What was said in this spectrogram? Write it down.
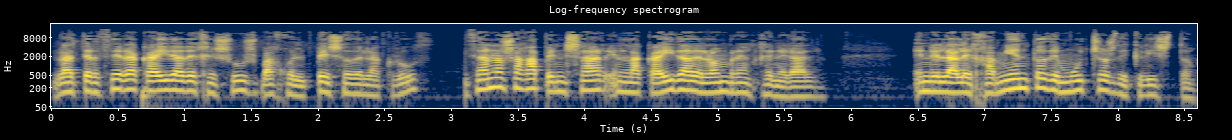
la tercera caída de Jesús bajo el peso de la cruz? Quizá nos haga pensar en la caída del hombre en general, en el alejamiento de muchos de Cristo,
